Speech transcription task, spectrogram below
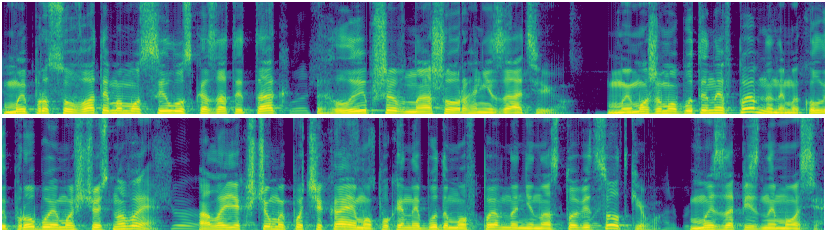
Ми просуватимемо силу сказати так глибше в нашу організацію. Ми можемо бути невпевненими, коли пробуємо щось нове. Але якщо ми почекаємо, поки не будемо впевнені на 100%, ми запізнимося.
